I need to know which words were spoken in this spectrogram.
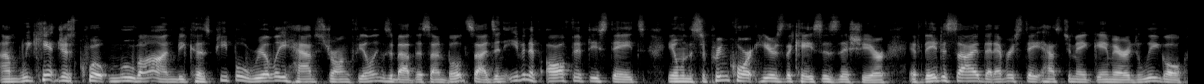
Um, we can't just quote move on because people really have strong feelings about this on both sides. And even if all 50 states, you know, when the Supreme Court hears the cases this year, if they decide that every state has to make gay marriage legal,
